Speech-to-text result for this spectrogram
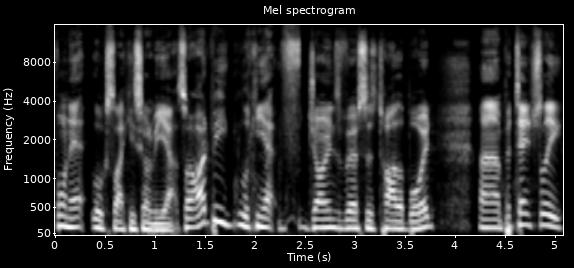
Fournette looks like he's going to be out. So I'd be looking at Jones versus Tyler Boyd, uh, potentially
